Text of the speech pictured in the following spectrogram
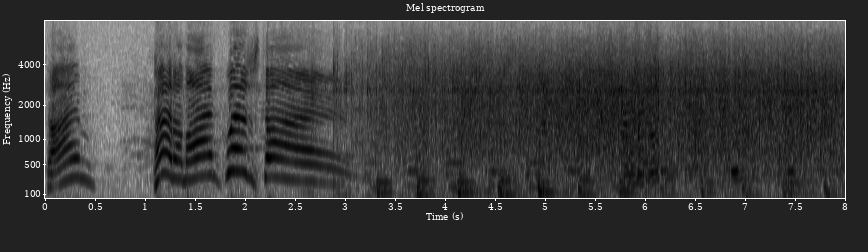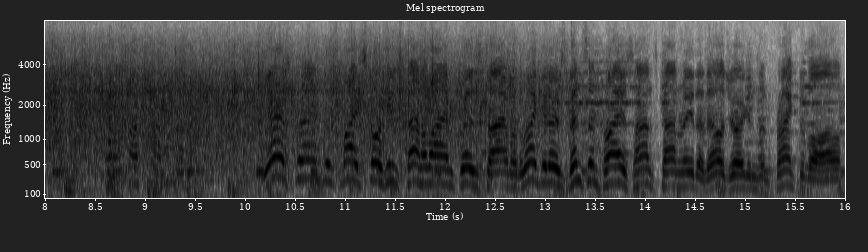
Time. Pantomime quiz time. Yes, friends, it's Mike Stokey's Pantomime Quiz Time with regulars Vincent Price, Hans Conried, Adele Jergens, and Frank DeVol,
